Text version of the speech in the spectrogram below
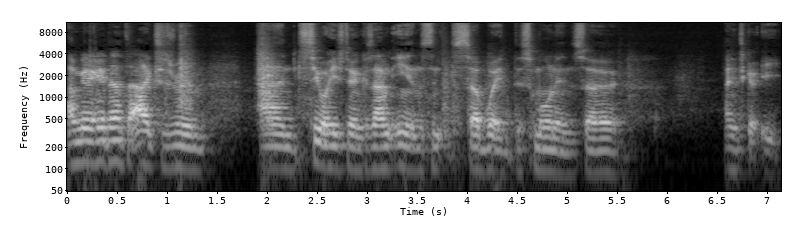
I'm gonna go down to Alex's room and see what he's doing because I haven't eaten since Subway this morning, so I need to go eat.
